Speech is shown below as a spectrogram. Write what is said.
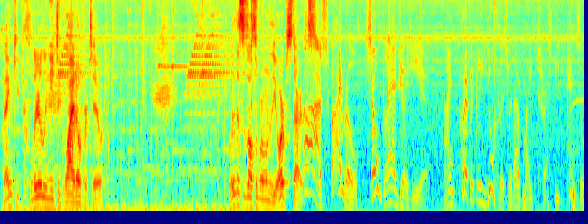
I think you clearly need to glide over to. I believe this is also where one of the orbs starts. Ah, Spyro! So glad you're here. I'm perfectly useless without my trusty pencil,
